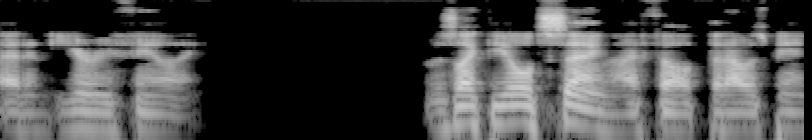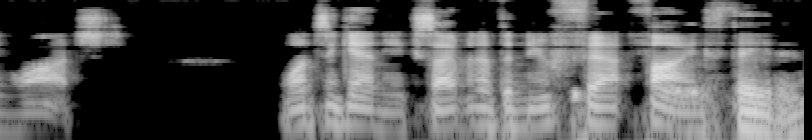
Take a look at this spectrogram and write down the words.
I had an eerie feeling. It was like the old saying I felt that I was being watched. Once again, the excitement of the new fa- find faded,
